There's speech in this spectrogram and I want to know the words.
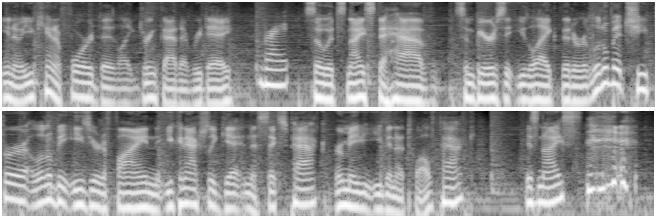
you know, you can't afford to like drink that every day. Right. So it's nice to have some beers that you like that are a little bit cheaper, a little bit easier to find that you can actually get in a six pack or maybe even a 12 pack is nice.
